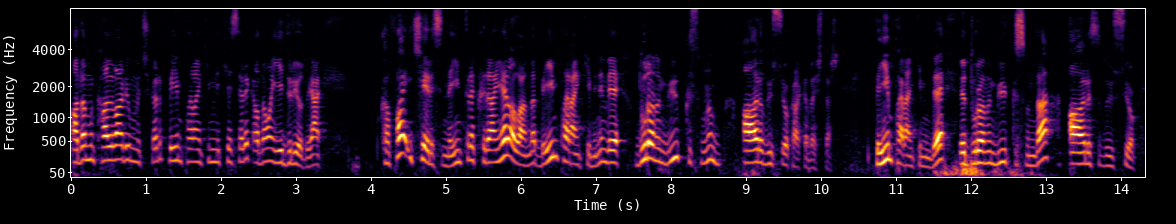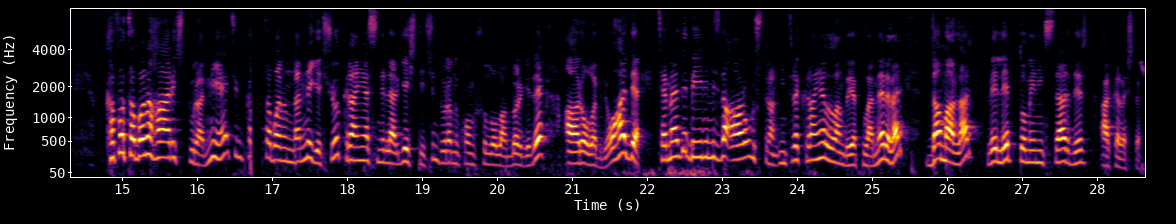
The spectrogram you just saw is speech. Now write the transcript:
adamın kalvaryumunu çıkarıp beyin parankimini keserek adama yediriyordu. Yani kafa içerisinde intrakraniyal alanda beyin parankiminin ve duranın büyük kısmının ağrı duyusu yok arkadaşlar. Beyin parankiminde ve duranın büyük kısmında ağrısı duyusu yok. Kafa tabanı hariç duran. Niye? Çünkü tabanından ne geçiyor? Kraniyal sinirler geçtiği için duranın komşuluğu olan bölgede ağrı olabiliyor. O halde temelde beynimizde ağrı oluşturan intrakraniyal alanda yapılar nereler? Damarlar ve leptomeninxlerdir arkadaşlar.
